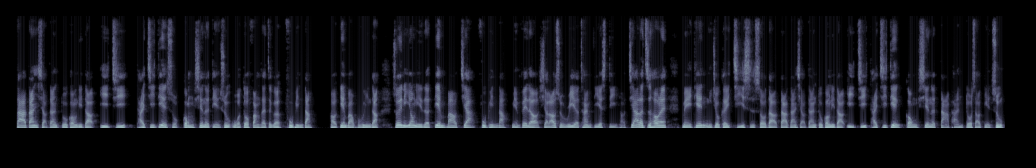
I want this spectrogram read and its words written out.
大单、小单、多空力道以及台积电所贡献的点数，我都放在这个副频道。好，电报副频道，所以你用你的电报加副频道，免费的哦。小老鼠 Real Time DSD，好，加了之后呢，每天你就可以及时收到大单、小单、多空力道以及台积电贡献的大盘多少点数。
